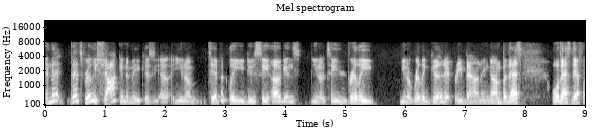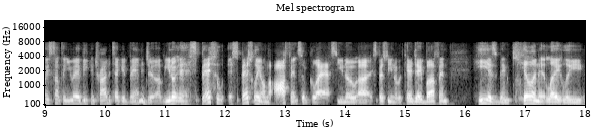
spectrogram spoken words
And that that's really shocking to me because uh, you know typically you do see Huggins you know team really you know really good at rebounding. Um, but that's well that's definitely something UAB can try to take advantage of. You know especially especially on the offensive glass. You know uh, especially you know with KJ Buffin, he has been killing it lately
